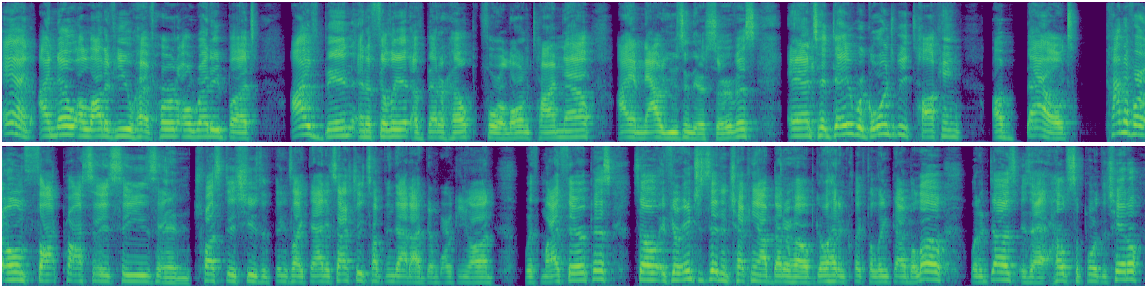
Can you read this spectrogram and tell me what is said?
And I know a lot of you have heard already, but I've been an affiliate of BetterHelp for a long time now. I am now using their service. And today we're going to be talking about kind of our own thought processes and trust issues and things like that. It's actually something that I've been working on with my therapist. So if you're interested in checking out BetterHelp, go ahead and click the link down below. What it does is that helps support the channel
